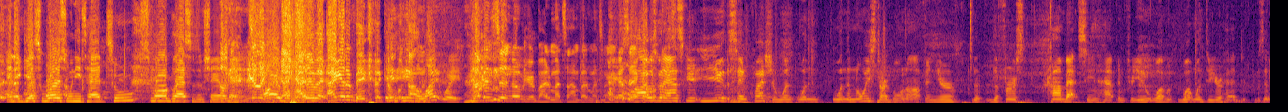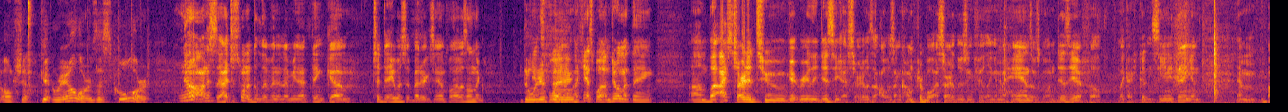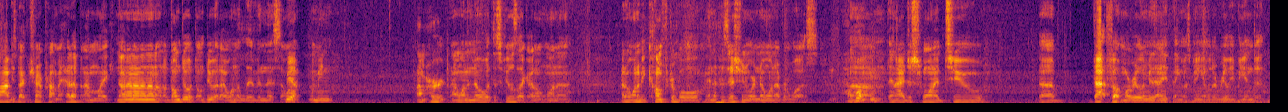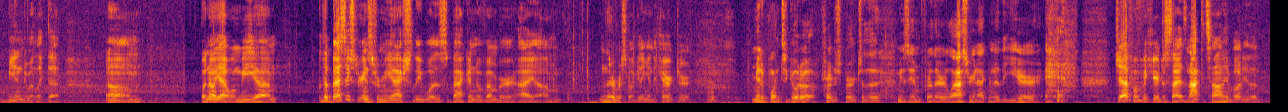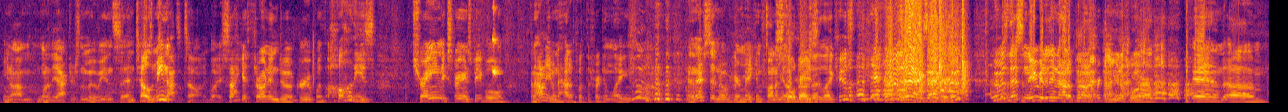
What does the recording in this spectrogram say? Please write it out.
and it gets worse when he's had two small glasses of Okay, champagne. really quick, I gotta make, I gotta make a He, couple he's a comments. lightweight. I've been sitting over here biding my time, biding my time. I gotta say a Well, I was going to things. ask you, you the same question. When when when the noise started going off and your the, the first combat scene happened for you, what what went through your head? Was it oh shit getting real or is this cool or No, honestly, I just wanted to live in it. I mean, I think um, today was a better example. I was on the doing can't your spoil. thing? I can't spoil. I'm doing my thing. Um, but I started to get really dizzy. I started was I was uncomfortable. I started losing feeling in my hands. I was going dizzy. I felt like I couldn't see anything. And and Bobby's back there trying to prop my head up, and I'm like, no, no, no, no, no, no, no, don't do it, don't do it. I want to live in this. I want, Yeah. I mean, I'm hurt. I want to know what this feels like. I don't want to. I don't want to be comfortable in a position where no one ever was. Um, and I just wanted to. Uh, that felt more real to me than anything was being able to really be into be into it like that. Um, but no, yeah, when we um, the best experience for me actually was back in November. I um, nervous about getting into character. Made a point to go to Fredericksburg to the museum for their last reenactment of the year, and Jeff over here decides not to tell anybody that you know I'm one of the actors in the movie, and, and tells me not to tell anybody. So I get thrown into a group with all these trained, experienced people, and I don't even know how to put the freaking leggings on, and they're sitting over here making fun of me Still like crazy. doesn't. Like who's, who's yeah, exactly. Who, who's this newbie that didn't even know how to put on a freaking uniform? And um,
